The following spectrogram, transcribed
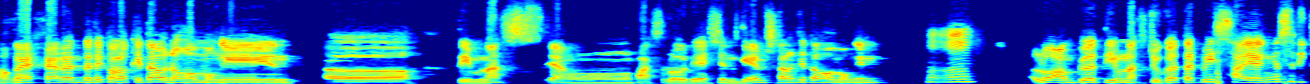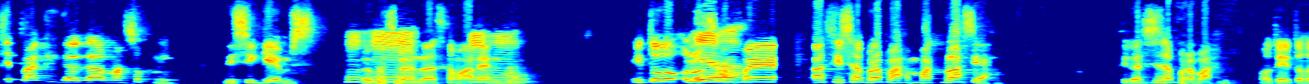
Oke. Oke, Karen, tadi kalau kita udah ngomongin eh, timnas yang pas lo di Asian Games, sekarang kita ngomongin Mm-mm, lo ambil timnas juga, tapi sayangnya sedikit lagi gagal masuk nih di SEA Games mm-mm. 2019 kemarin. mm-mm. Itu lo Iya. sampai uh, sisa berapa? 14 ya? Tiga sisa berapa waktu itu?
